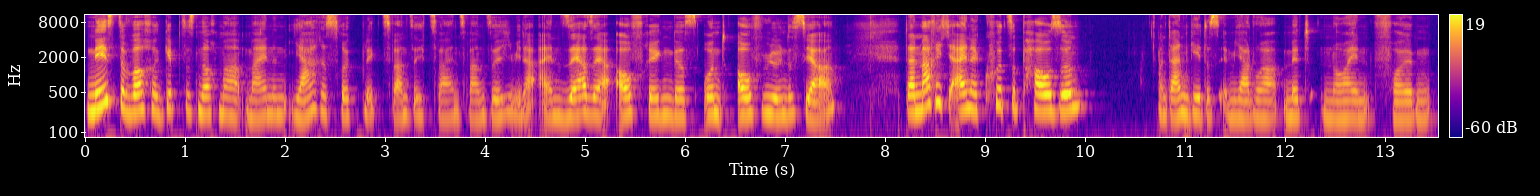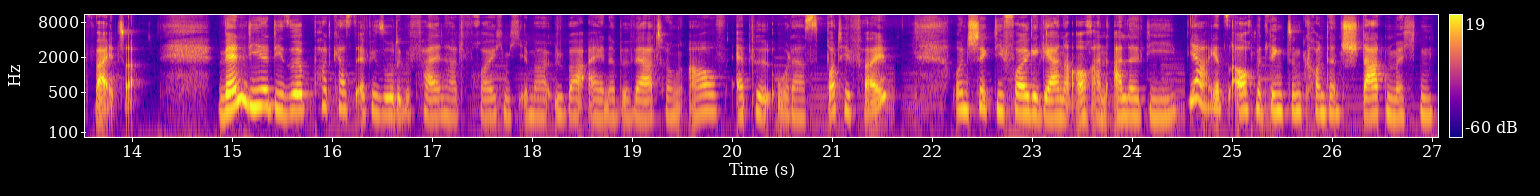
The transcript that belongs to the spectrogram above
Nächste Woche gibt es nochmal meinen Jahresrückblick 2022, wieder ein sehr, sehr aufregendes und aufwühlendes Jahr. Dann mache ich eine kurze Pause und dann geht es im Januar mit neuen Folgen weiter. Wenn dir diese Podcast-Episode gefallen hat, freue ich mich immer über eine Bewertung auf Apple oder Spotify und schick die Folge gerne auch an alle, die ja jetzt auch mit LinkedIn-Content starten möchten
